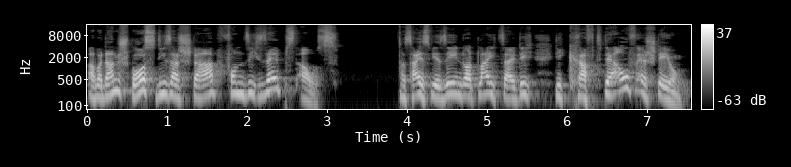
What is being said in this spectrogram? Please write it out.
Aber dann spross dieser Stab von sich selbst aus. Das heißt, wir sehen dort gleichzeitig die Kraft der Auferstehung.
